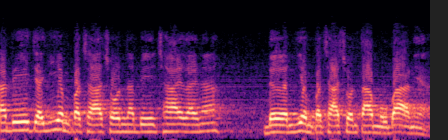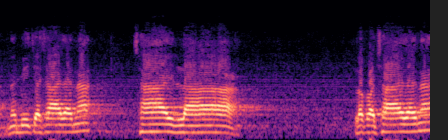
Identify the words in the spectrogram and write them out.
นบีจะเยี่ยมประชาชน นบีใช้อะไรนะ เดินเยี่ยมประชาชนตามหมู่บ้านเนี่ย นบีจะใช้อะไรนะใช้ลา แล้วก็ชายอะไรนะ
